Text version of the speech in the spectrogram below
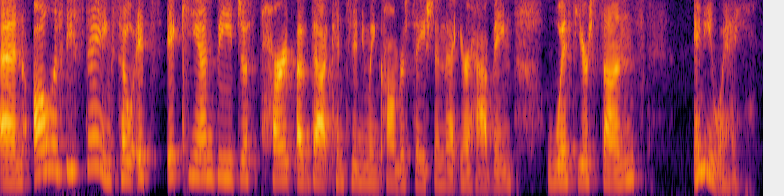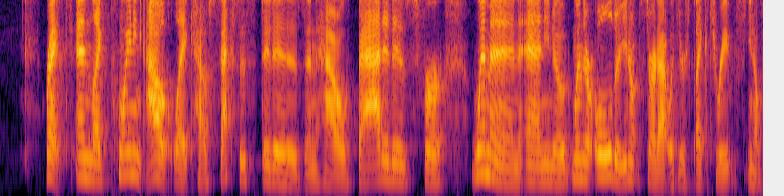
and all of these things. So it's it can be just part of that continuing conversation that you're having with your sons anyway. Right. And like pointing out like how sexist it is and how bad it is for women. And, you know, when they're older, you don't start out with your like three, you know,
